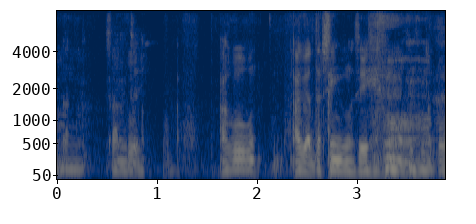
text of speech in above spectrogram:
enggak santuy. Aku agak tersinggung sih. Aku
